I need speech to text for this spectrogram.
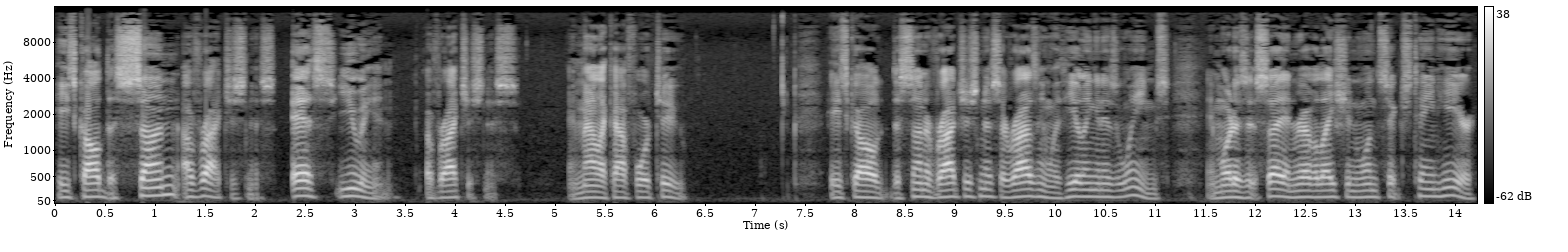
He's called the Sun of Righteousness, S U N, of righteousness, in Malachi 4 2. He's called the Sun of Righteousness, arising with healing in his wings. And what does it say in Revelation 1.16 here,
